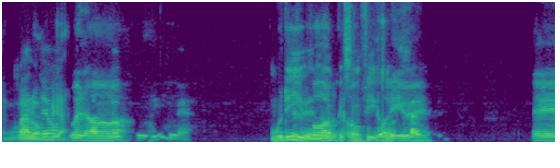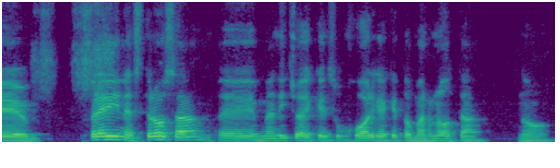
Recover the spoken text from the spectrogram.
en Mateo- Colombia? Bueno, Mateo Uribe. Uribe, Que son fijos. Uribe. Eh, Freddy Nestroza, eh, me han dicho de que es un jugador que hay que tomar nota, ¿no?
